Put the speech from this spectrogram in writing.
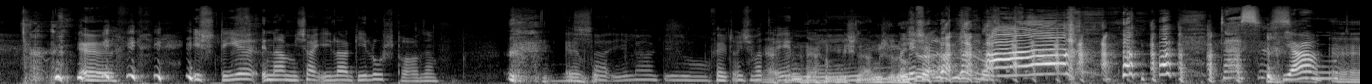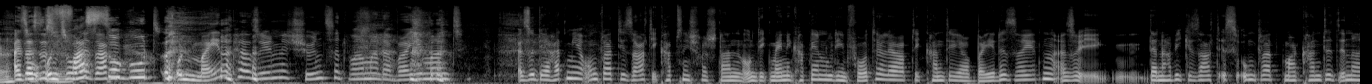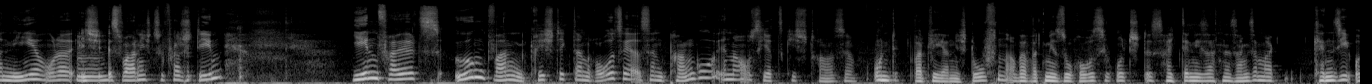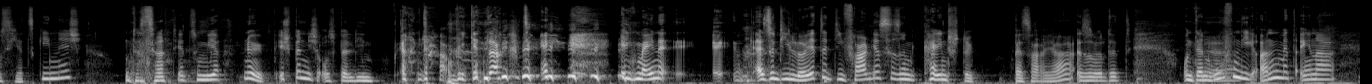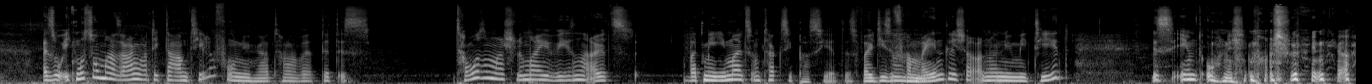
äh, ich stehe in der Michaela-Gelo-Straße. Äh, wo- Michaela Gelo. fällt euch was Ja, ein? ja, Michelangelo. Michelangelo. Das ist, Ja, also das ist und so fast Sache- so gut. Und mein persönlich schönstes war mal, da war jemand, also der hat mir irgendwas gesagt, ich habe es nicht verstanden. Und ich meine, ich habe ja nur den Vorteil gehabt, ich kannte ja beide Seiten. Also ich, dann habe ich gesagt, ist irgendwas Markantes in der Nähe oder ich, es war nicht zu verstehen. Jedenfalls, irgendwann kriegte ich dann raus, er ist in Pankow in der Ausjetzki-Straße. Und was wir ja nicht durften, aber was mir so rausgerutscht ist, habe ich dann gesagt, na sagen Sie mal, kennen Sie Osjetski nicht? Und dann sagt er zu mir, nö, ich bin nicht aus Berlin. da habe ich gedacht, ich meine, äh, also die Leute, die Fahrgäste sind kein Stück besser, ja. Also das, und dann Ja. rufen die an mit einer, also ich muss auch mal sagen, was ich da am Telefon gehört habe, das ist tausendmal schlimmer gewesen, als was mir jemals im Taxi passiert ist. Weil diese vermeintliche Anonymität ist eben auch nicht immer schön. Ja.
